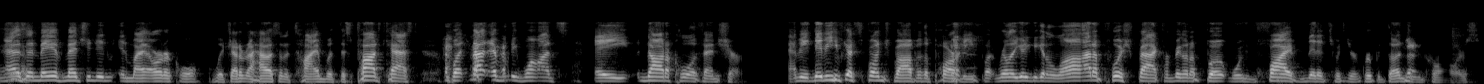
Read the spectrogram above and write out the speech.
As Yeah. I may have mentioned in, in my article, which I don't know how it's going to time with this podcast, but not everybody wants a nautical adventure. I mean, maybe you've got SpongeBob at the party, but really you're going to get a lot of pushback from being on a boat more than five minutes with your group of dungeon crawlers.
